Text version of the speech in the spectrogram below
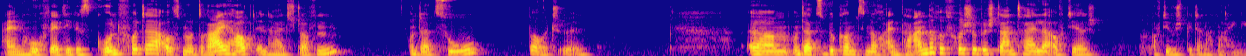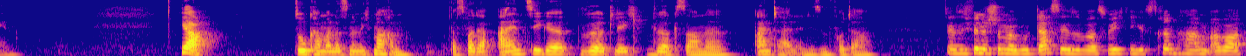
ein hochwertiges Grundfutter aus nur drei Hauptinhaltsstoffen und dazu Borage-Öl. Ähm, und dazu bekommt sie noch ein paar andere frische Bestandteile, auf die, auf die wir später nochmal eingehen. Ja, so kann man das nämlich machen. Das war der einzige wirklich wirksame Anteil in diesem Futter. Also ich finde es schon mal gut, dass sie sowas Wichtiges drin haben, aber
